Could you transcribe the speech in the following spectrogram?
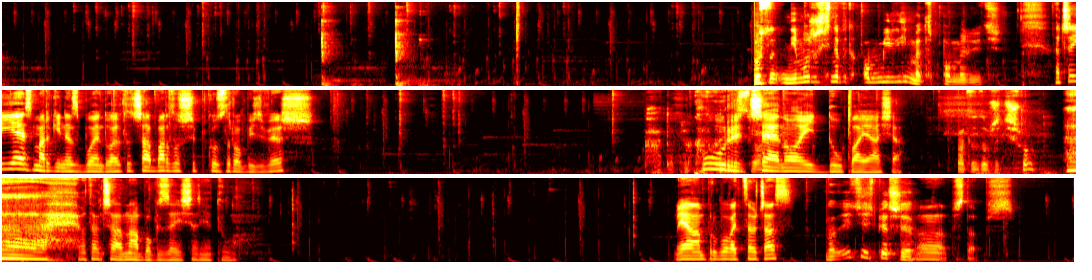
Po prostu nie możesz się nawet o milimetr pomylić. Znaczy jest margines błędu, ale to trzeba bardzo szybko zrobić, wiesz? A, dobra, Kurcze, no i dupa Jasia. A to dobrze ci szło? Ach, bo tam trzeba na bok zejść, a nie tu. Ja mam próbować cały czas? No idź pierwszy. No dobrze, dobrze.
